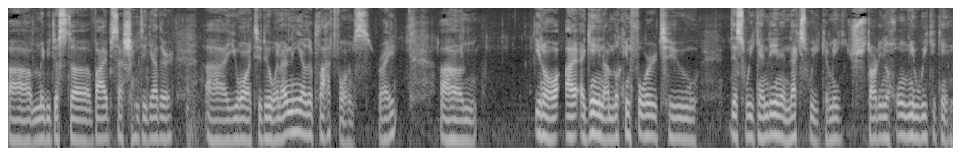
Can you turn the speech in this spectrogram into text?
uh, maybe just a vibe session together. Uh, you want to do on any other platforms, right? Um, you know, I, again, I'm looking forward to this week ending and next week. I mean, starting a whole new week again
